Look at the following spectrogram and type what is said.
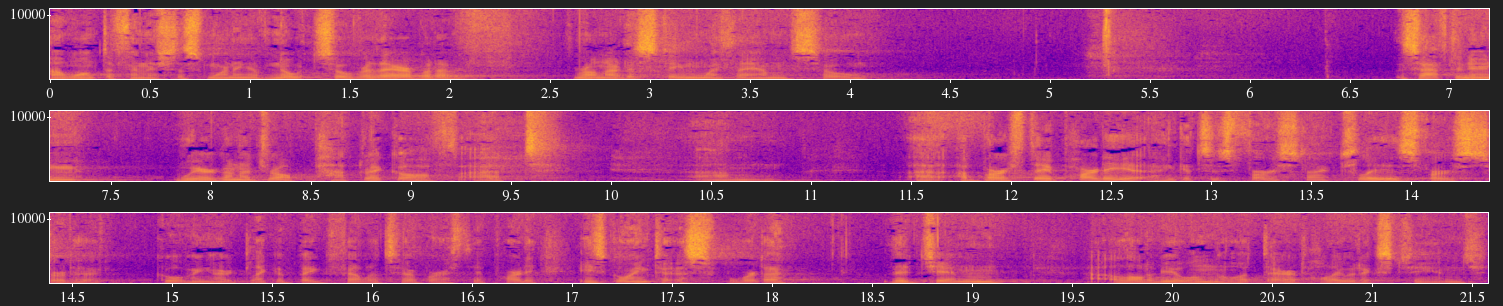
I want to finish this morning. of notes over there, but I've run out of steam with them. So this afternoon, we're going to drop Patrick off at um, a, birthday party. I think it's his first, actually, his first sort of going out like a big fella to a birthday party. He's going to Esporta, the gym. A lot of you will know it there at Holywood Exchange.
